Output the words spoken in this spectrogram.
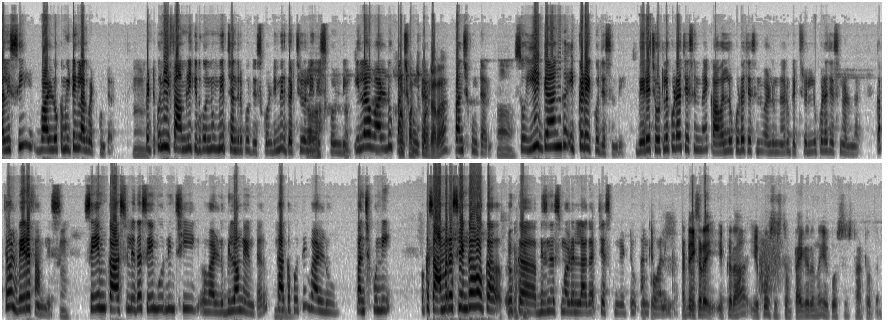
కలిసి వాళ్ళు ఒక మీటింగ్ లాగా పెట్టుకుంటారు. పెట్టుకుని ఈ ఫ్యామిలీకి ఇదిగోను మీరు చంద్రపూర్ తీసుకోండి మీరు గడ్చిరోలి. తీసుకోండి ఇలా వాళ్ళు పంచుకుంటారు పంచుకుంటారా. సో ఈ గ్యాంగ్ ఇక్కడ ఎక్కువ చేసింది వేరే చోట్ల కూడా చేసిన కావల్లో కూడా చేసిన వాళ్ళు ఉన్నారు గచ్చిరెల్లు కూడా చేసిన వాళ్ళు ఉన్నారు కాకపోతే వాళ్ళు వేరే ఫ్యామిలీస్. సేమ్ కాస్ట్ లేదా సేమ్ ఊరు నుంచి వాళ్ళు బిలాంగ్ అయి ఉంటారు. కాకపోతే వాళ్ళు పంచుకుని ఒక సామరస్యంగా ఒక ఒక బిజినెస్ మోడల్ లాగా చేసుకున్నట్టు అనుకోవాలి ఇంకా. అంటే ఇక్కడ ఇక్కడ ఎకో సిస్టమ్ టైగర్ ఎకో సిస్టమ్ స్టార్ట్ అవుతుంది.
